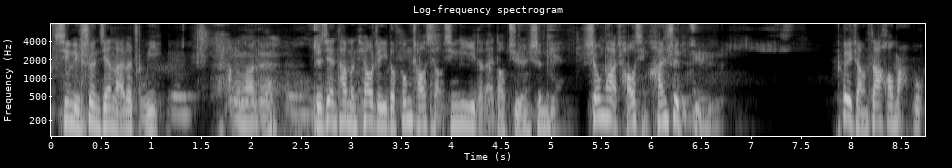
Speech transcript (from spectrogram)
心里瞬间来了主意。只见他们挑着一个蜂巢，小心翼翼地来到巨人身边，生怕吵醒酣睡的巨人。队长扎好马步，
